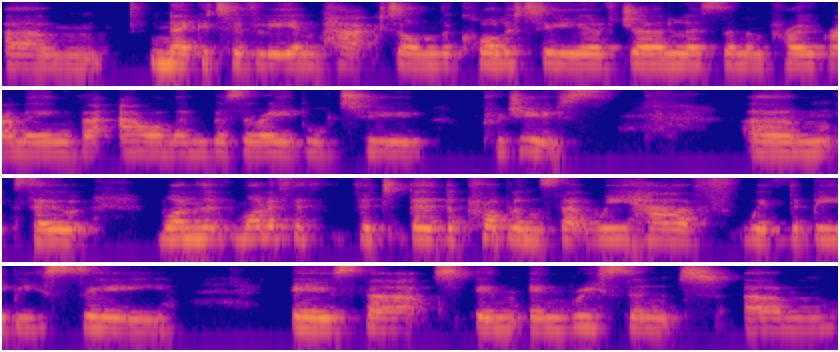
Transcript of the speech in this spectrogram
um, negatively impact on the quality of journalism and programming that our members are able to produce. Um, so one of the, one of the, the, the problems that we have with the BBC is that in, in recent um,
